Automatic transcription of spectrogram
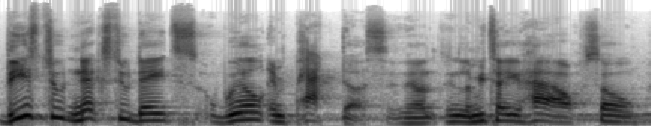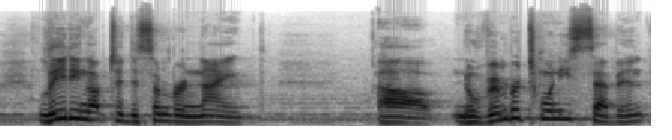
These two next two dates will impact us. Now, let me tell you how. So, leading up to December 9th, uh, November 27th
